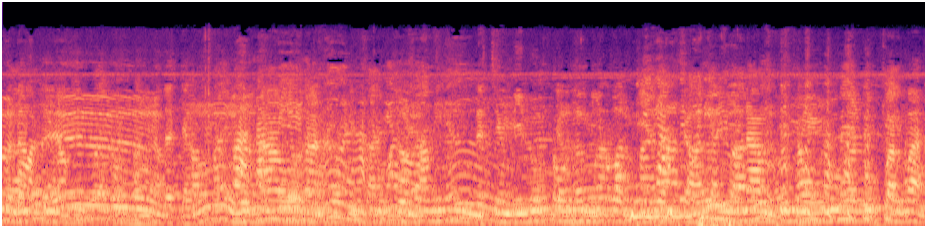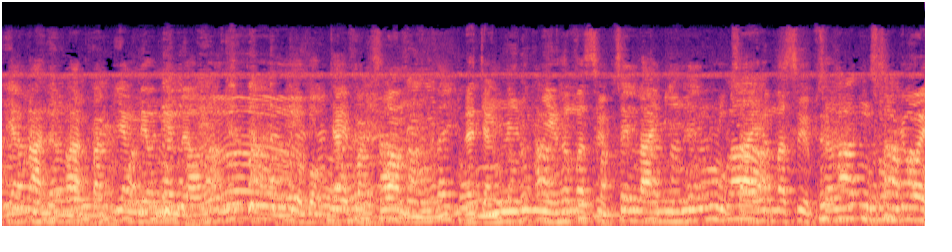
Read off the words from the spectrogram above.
เมื่อนั้นเออแต่จังเฮาเฮานั่นคนแต่จึงมีลูกยังมีคนมีน้ำจังมีน้ำมีลูกลูกฟังบ้านเอียงบ้านเนื้อบ้านปากเอียงเดียวเนี่แล้วเออบอกใจฟังช่วงแต่จังมีลูกเมียเฮามาสืบเส้นลายมีลูกชายเฮามาสืบเส้นส้มย่อย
